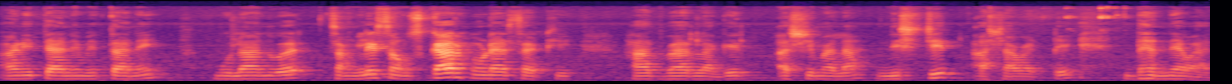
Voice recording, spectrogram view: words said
आणि त्यानिमित्ताने मुलांवर चांगले संस्कार होण्यासाठी हातभार लागेल अशी मला निश्चित आशा वाटते. धन्यवाद.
